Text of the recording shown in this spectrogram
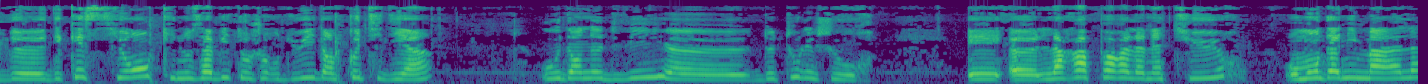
de, des questions qui nous habitent aujourd'hui dans le quotidien ou dans notre vie euh, de tous les jours. Et euh, le rapport à la nature, au monde animal,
